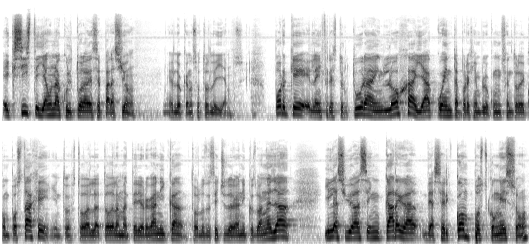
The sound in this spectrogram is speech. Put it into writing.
existe ya una cultura de separación, es lo que nosotros leíamos. Porque la infraestructura en Loja ya cuenta, por ejemplo, con un centro de compostaje, y entonces toda la, toda la materia orgánica, todos los desechos orgánicos van allá, y la ciudad se encarga de hacer compost con eso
